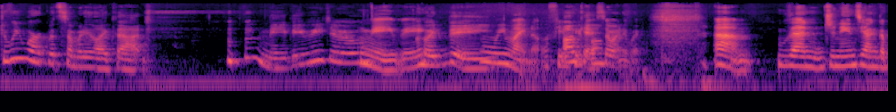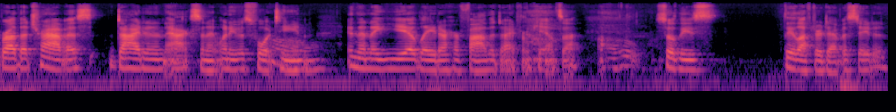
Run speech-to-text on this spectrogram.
Do we work with somebody like that? Maybe we do. maybe. Could be. We might know a few Okay, people. so anyway. Um, then Genene's younger brother Travis died in an accident when he was 14, Oh. And then a year later her father died from cancer. Oh. So these, they left her devastated.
